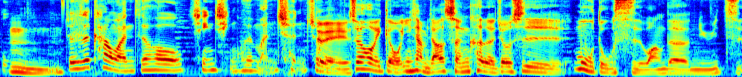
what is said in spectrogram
怖，嗯，就是看完之后心情会蛮沉重。对，最后一个我印象比较深刻的就是目睹死亡的女子，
